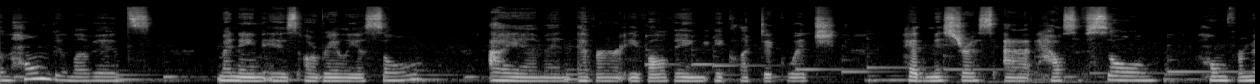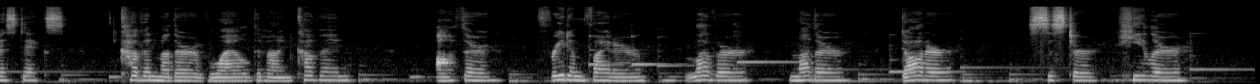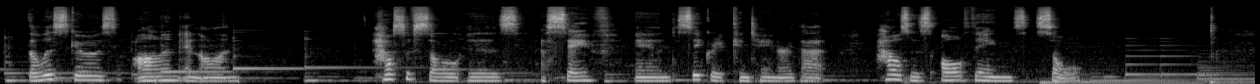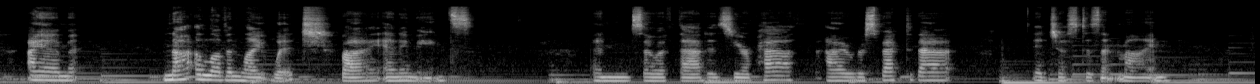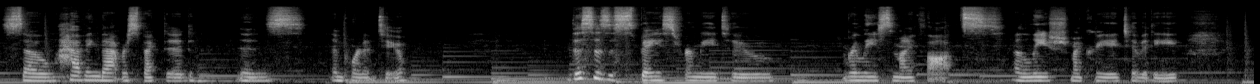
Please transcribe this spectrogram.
Welcome home, beloveds. My name is Aurelia Sol. I am an ever evolving eclectic witch, headmistress at Haus of Sol, Home for Mystics, Coven Mother of Wild Divine Coven, author, freedom fighter, lover, mother, daughter, sister, healer. The list goes on and on. Haus of Sol is a safe and sacred container that houses all things soul. I am not a love and light witch by any means. And so, if that is your path, I respect that. It just isn't mine. So, having that respected is important too. This is a space for me to release my thoughts, unleash my creativity,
